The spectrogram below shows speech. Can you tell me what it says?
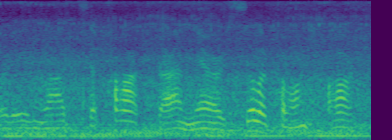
Putting lots of caulk on there, silicone caulk.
